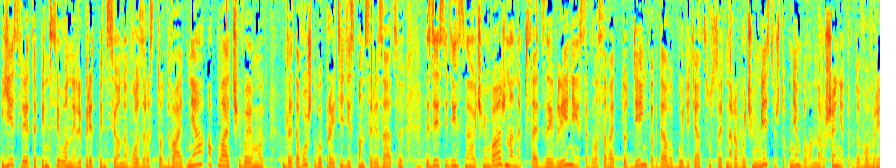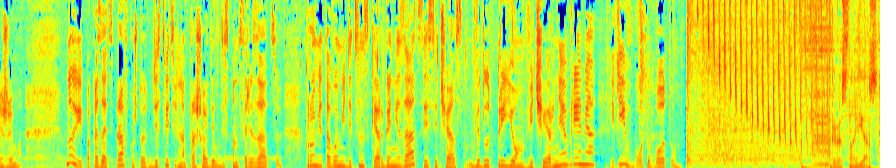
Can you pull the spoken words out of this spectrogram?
Если это пенсионный или предпенсионный возраст, то два дня оплачиваемых для того, чтобы пройти диспансеризацию. Здесь единственное очень важно написать заявление и согласовать тот день, когда вы будете отсутствовать на рабочем месте, чтобы не было нарушения трудового режима. Ну и показать справку, что действительно проходил диспансеризацию. Кроме того, медицинские организации сейчас ведут прием в вечернее время и в, и в субботу. Красноярск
